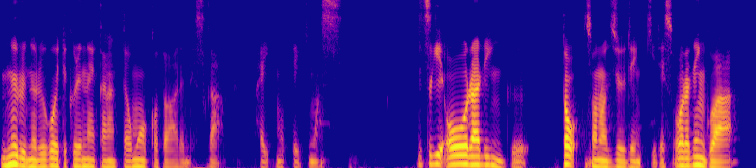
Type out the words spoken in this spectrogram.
ぬるぬる動いてくれないかなって思うことはあるんですが、はい、持っていきます。で次、オーラリングとその充電器です。オーラリングは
